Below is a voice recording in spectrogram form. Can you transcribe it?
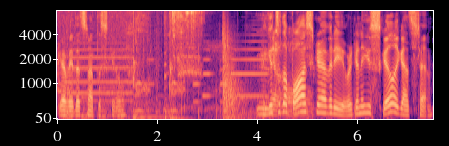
Gravity, that's not the skill. We get to the boss, Gravity. We're gonna use skill against him.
